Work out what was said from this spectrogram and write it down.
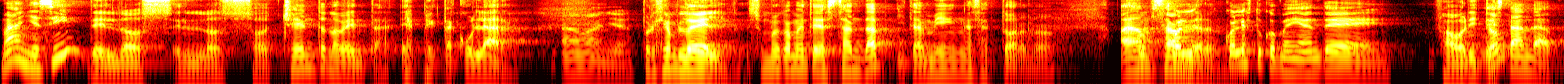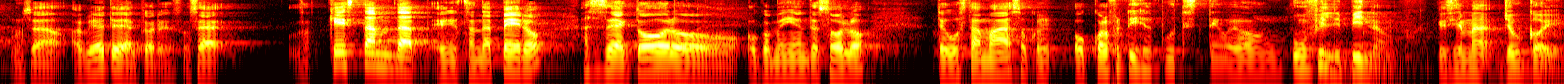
Man, ¿y así? De los, en los 80, 90. Espectacular. Ah, man, ya. Por ejemplo, él es un muy comediante de stand-up y también es actor, ¿no? Adam ¿Cuál- Sandler, ¿Cuál, cuál es tu comediante favorito. de stand-up? O sea, olvídate de actores. O sea, ¿qué stand-up en stand-upero, haces de actor o, o comediante solo, te gusta más? O, o cuál fue tu dices, puta, este huevón? Un filipino que se llama Joe Coy.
